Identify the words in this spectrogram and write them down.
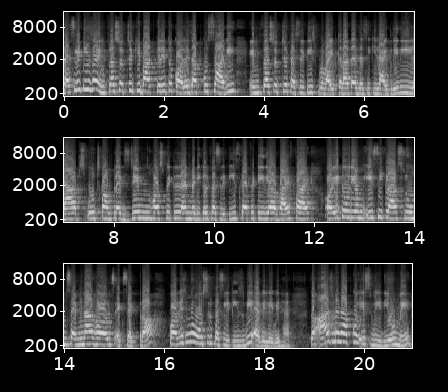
Facilities और इंफ्रास्ट्रक्चर की बात करें तो कॉलेज आपको सारी इंफ्रास्ट्रक्चर फैसिलिटीज़ प्रोवाइड कराता है, जैसे कि library lab sports complex gym hospital and medical facilities cafeteria wifi auditorium AC classroom seminar halls etcetera college में हॉस्टल फैसिलिटीज़ भी अवेलेबल हैं तो आज मैंने आपको इस वीडियो में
